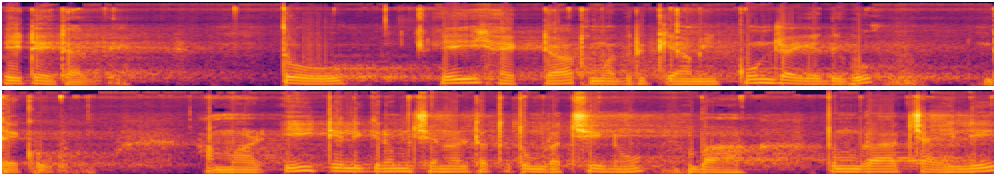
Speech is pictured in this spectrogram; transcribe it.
এটাই থাকবে। তো, এই হ্যাকটা তোমাদেরকে আমি কোন জায়গায় দেবো? দেখো, আমার এই টেলিগ্রাম চ্যানেলটা তো তোমরা চেনো বা তোমরা চাইলে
